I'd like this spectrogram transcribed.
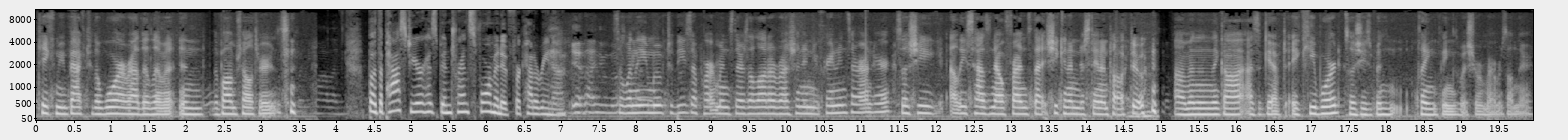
"Take me back to the war. I'd rather live in the bomb shelters." But the past year has been transformative for Katerina. so when they moved to these apartments, there's a lot of Russian and Ukrainians around here. So she at least has now friends that she can understand and talk to. um, and then they got as a gift a keyboard, so she's been playing things what she remembers on there.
